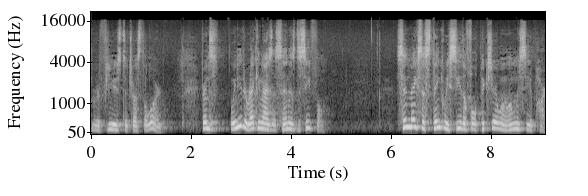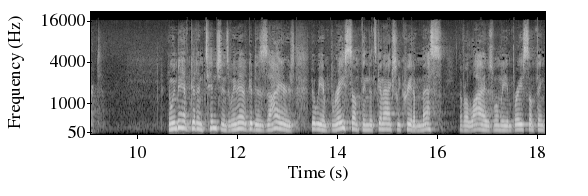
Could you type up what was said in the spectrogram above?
refused to trust the Lord. Friends, we need to recognize that sin is deceitful. Sin makes us think we see the full picture when we only see a part. And we may have good intentions, we may have good desires, but we embrace something that's going to actually create a mess of our lives when we embrace something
